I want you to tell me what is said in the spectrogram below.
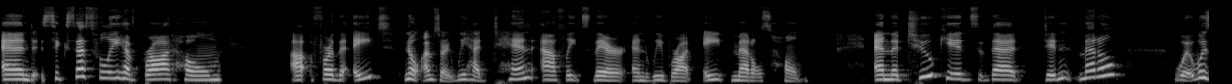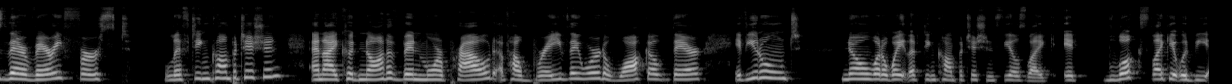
and successfully have brought home uh, for the eight. No, I'm sorry. We had 10 athletes there and we brought eight medals home. And the two kids that didn't medal, it was their very first lifting competition and I could not have been more proud of how brave they were to walk out there. If you don't know what a weightlifting competition feels like, it looks like it would be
